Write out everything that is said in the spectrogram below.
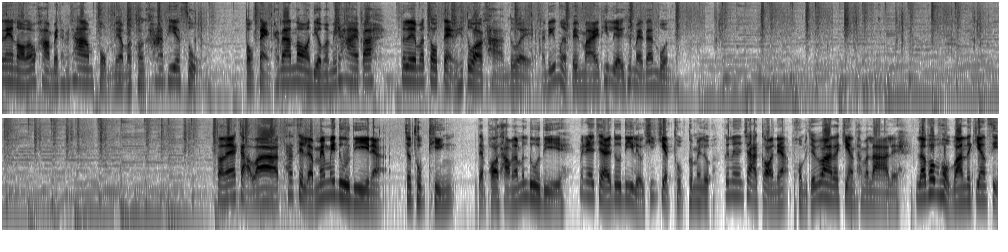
ก็แน่นอนแล้วความเป็นธรรมชาติของผมเนี่ยมันค่อนข้างที่จะสูง ตกแต่งแค่ด้านนอกเดียวมันไม่ได้ปะก็เลยมาตกแต่งที่ตัวอาคารด้วย อันนี้เหมือนเป็นไม้ที่เลื้อยขึ้นไปด้านบนตอนแรกกะว่าถ้าเสร็จแล้วแม่งไม่ดูดีเนี่ยจะทุบทิ้ง แต่พอทำแล้วมันดูดี ไม่แน่ใจว่าดูดีหรือขี้เกียจทุบก็ไม่รู้ก็เนื่องจากก่อนเนี้ยผมจะไม่วางตะเกียงธรรมดาเลย แล้วพอผมวางตะเกียงสี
